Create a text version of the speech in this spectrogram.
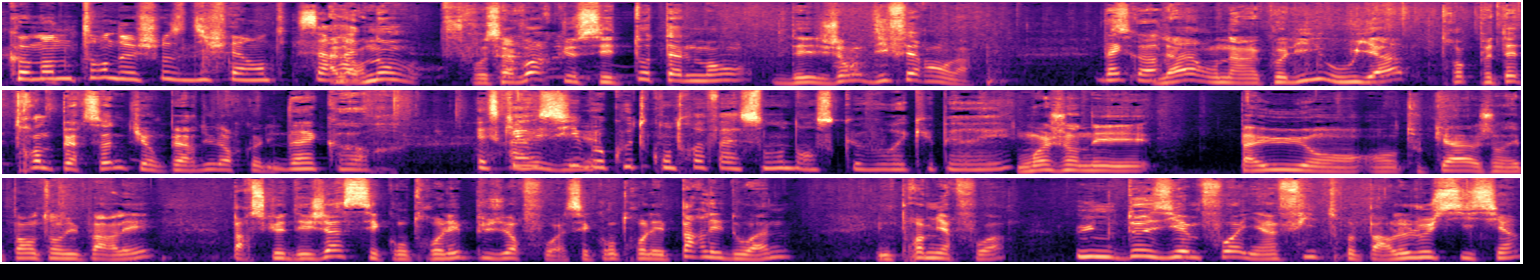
commande tant de choses différentes Ça Alors non, il faut savoir que c'est totalement des gens différents là. D'accord. Là, on a un colis où il y a tr- peut-être 30 personnes qui ont perdu leur colis. D'accord. Est-ce qu'il y a Ah, aussi beaucoup de contrefaçons dans ce que vous récupérez? Moi, j'en ai pas eu, en, en tout cas, j'en ai pas entendu parler, parce que déjà, c'est contrôlé plusieurs fois. C'est contrôlé par les douanes, une première fois. Une deuxième fois, il y a un filtre par le logisticien.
